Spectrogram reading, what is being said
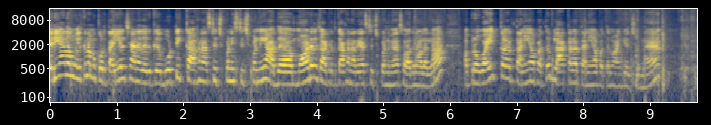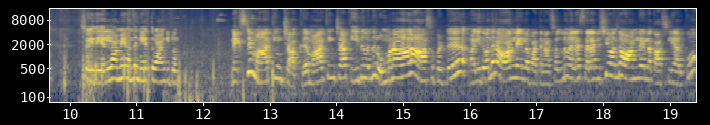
தெரியாதவங்களுக்கு நமக்கு ஒரு தையல் சேனல் இருக்குது பொட்டிக்காக நான் ஸ்டிச் பண்ணி ஸ்டிச் பண்ணி அதை மாடல் காட்டுறதுக்காக நிறையா ஸ்டிச் பண்ணுவேன். ஸோ அதனாலலாம் அப்புறம் ஒயிட் கலர் தனியாக பார்த்து பிளாக் கலர் தனியாக பார்த்துன்னு வாங்கி வச்சுருந்தேன். ஸோ இது எல்லாமே வந்து நேற்று வாங்கிட்டு வந்து next marking sock marking sock இது வந்து ரொம்ப நாளாக ஆசைப்பட்டு இது வந்து நான் ஆன்லைனில் பார்த்தேன். நான் சொல்லுவேன்ல சில விஷயம் வந்து ஆன்லைனில் காஸ்ட்லியாக இருக்கும்.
